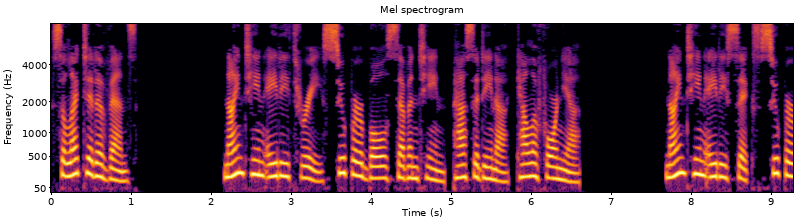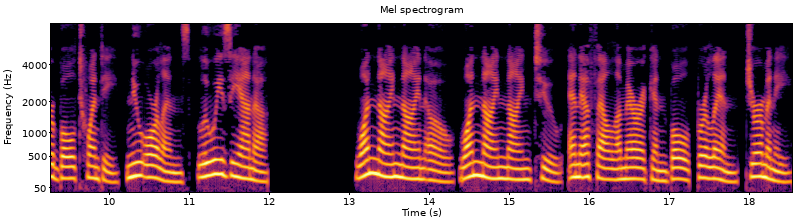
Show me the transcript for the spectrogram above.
Selected events 1983 Super Bowl 17, Pasadena, California 1986 Super Bowl 20, New Orleans, Louisiana 1990-1992 NFL American Bowl, Berlin, Germany.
